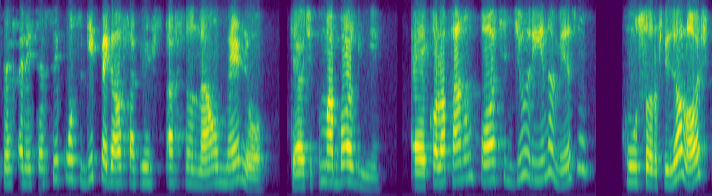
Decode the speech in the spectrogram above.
Preferência se conseguir pegar o saco gestacional melhor, que é tipo uma bolinha. É, colocar num pote de urina mesmo, com soro fisiológico.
